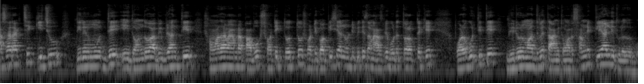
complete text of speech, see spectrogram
আশা রাখছি কিছু দিনের মধ্যে এই দ্বন্দ্ব বা বিভ্রান্তির সমাধান আমরা পাবো। সঠিক তথ্য, সঠিক অফিসিয়াল নোটিফিকেশান আসবে বোর্ডের তরফ থেকে। পরবর্তীতে ভিডিওর মাধ্যমে তা আমি তোমাদের সামনে ক্লিয়ারলি তুলে ধরবো।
